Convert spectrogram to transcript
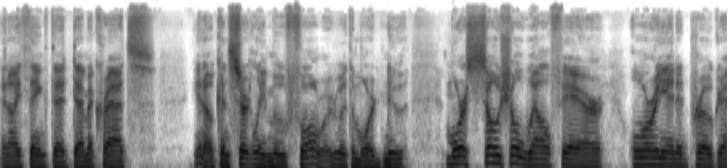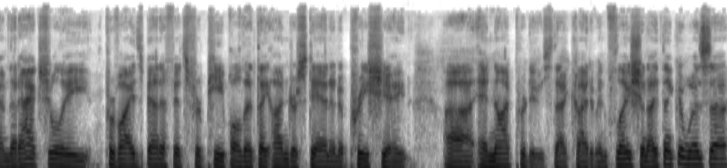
and I think that Democrats, you know, can certainly move forward with a more new more social welfare oriented program that actually provides benefits for people that they understand and appreciate uh, and not produce that kind of inflation. I think it was uh,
